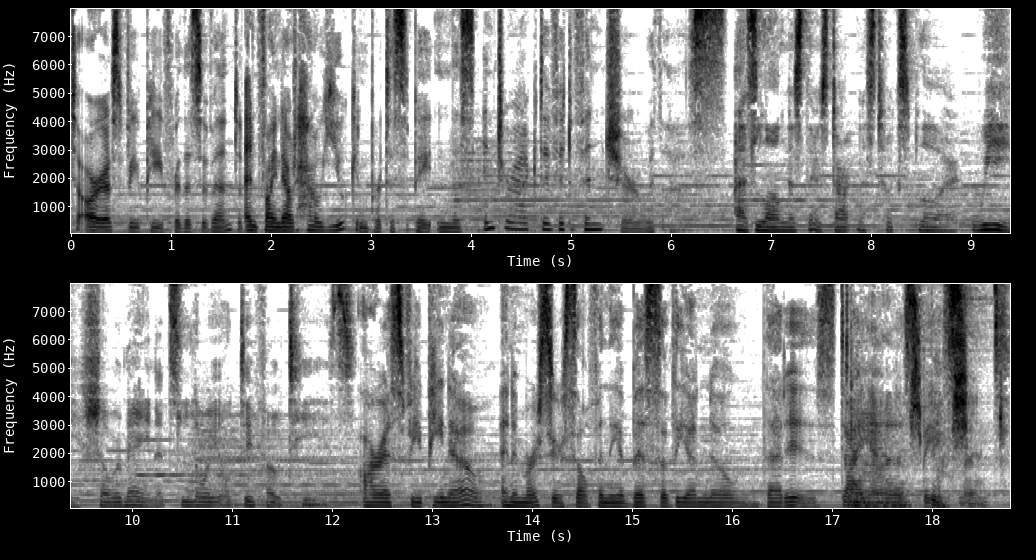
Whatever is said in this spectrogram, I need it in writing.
to RSVP for this event and find out how you can participate in this interactive adventure with us. As long as there's darkness to explore, we shall remain its loyal devotees. RSVP now and immerse yourself in the abyss of the unknown that is Diana's, Diana's basement.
